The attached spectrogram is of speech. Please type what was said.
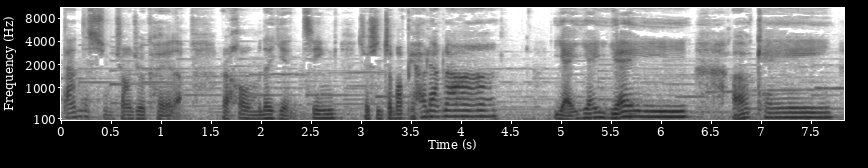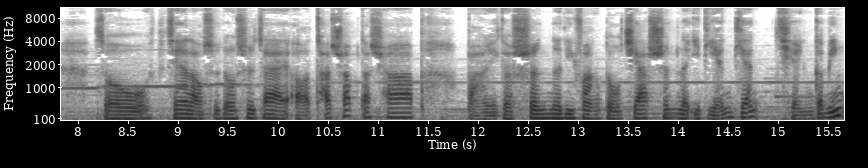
单的形状就可以了。然后我们的眼睛就是这么漂亮啦！耶耶耶，OK。So，现在老师都是在呃 touch up touch up，把一个深的地方都加深了一点点，签个名。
